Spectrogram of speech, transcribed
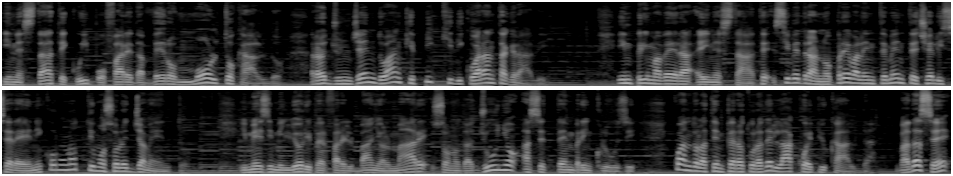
in estate qui può fare davvero molto caldo, raggiungendo anche picchi di 40 gradi. In primavera e in estate si vedranno prevalentemente cieli sereni con un ottimo soleggiamento. I mesi migliori per fare il bagno al mare sono da giugno a settembre inclusi, quando la temperatura dell'acqua è più calda. Va da sé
